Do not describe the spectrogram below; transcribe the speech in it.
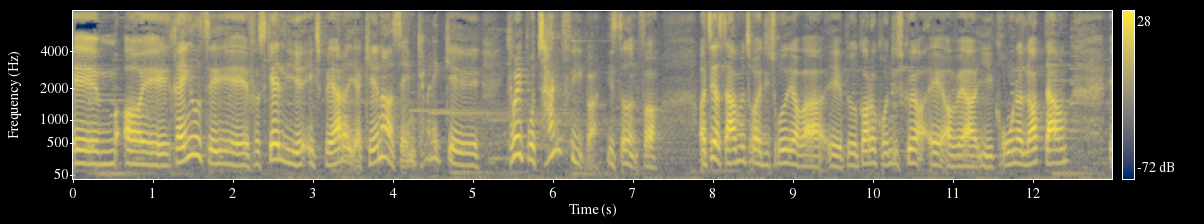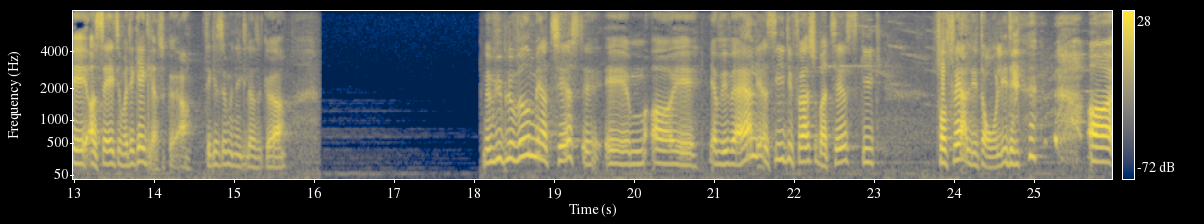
Øhm, og øh, ringede til øh, forskellige eksperter, jeg kender, og sagde, kan man ikke, øh, kan man ikke bruge tankfiber i stedet for? Og til at starte med, tror jeg, de troede, jeg var øh, blevet godt og grundigt skør af at være i corona-lockdown, øh, og sagde til mig, det kan ikke lade sig gøre. Det kan simpelthen ikke lade sig gøre. Men vi blev ved med at teste, øh, og øh, jeg vil være ærlig at sige, at de første par tests gik forfærdeligt dårligt. og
